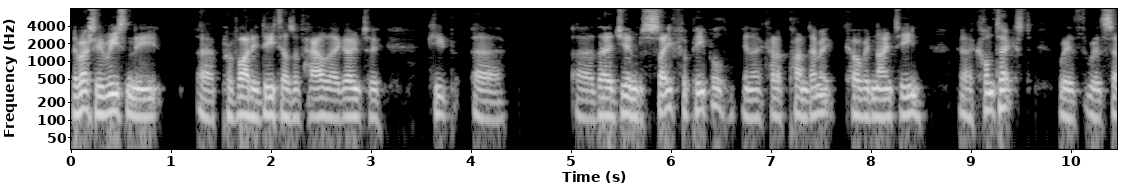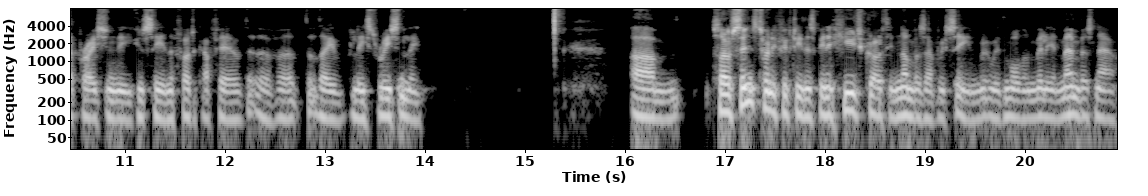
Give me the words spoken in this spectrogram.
They've actually recently uh, provided details of how they're going to keep uh, uh, their gyms safe for people in a kind of pandemic COVID 19 uh, context with, with separation that you can see in the photograph here that, uh, that they've released recently. Um, so since 2015, there's been a huge growth in numbers, as we've seen, with more than a million members now,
